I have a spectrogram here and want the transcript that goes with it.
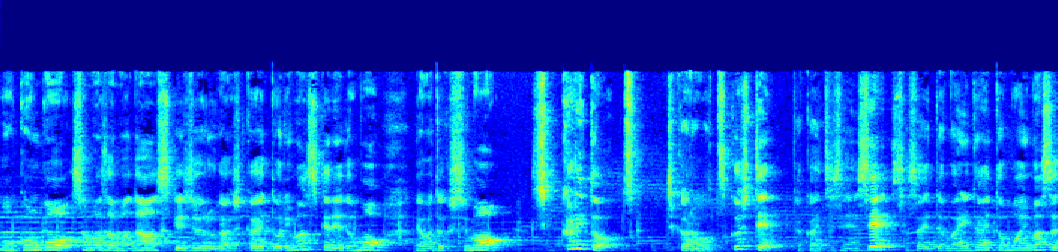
もう今後さまざまなスケジュールが控えておりますけれども私もしっかりと力を尽くして高市先生支えてまいりたいと思います。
